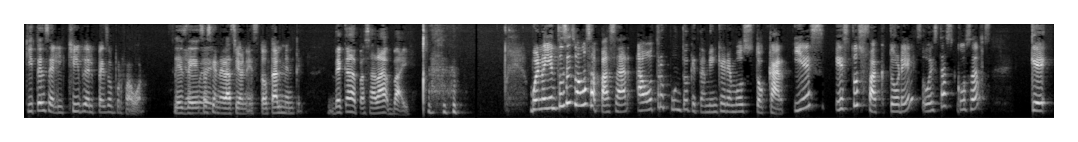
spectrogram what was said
quítense el chip del peso, por favor, desde esas generaciones, totalmente. Década pasada, bye. bueno, y entonces vamos a pasar a otro punto que también queremos tocar, y es estos factores o estas cosas que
